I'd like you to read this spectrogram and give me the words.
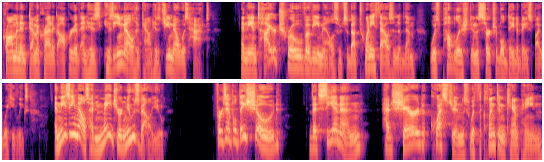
prominent Democratic operative, and his his email account, his Gmail, was hacked and the entire trove of emails, which is about 20,000 of them, was published in a searchable database by WikiLeaks. And these emails had major news value. For example, they showed that CNN had shared questions with the Clinton campaign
